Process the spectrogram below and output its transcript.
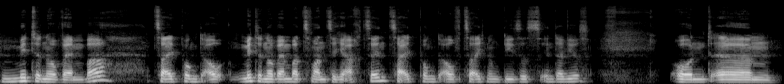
Mitte November, Zeitpunkt Mitte November 2018, Zeitpunkt Aufzeichnung dieses Interviews. Und ähm,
